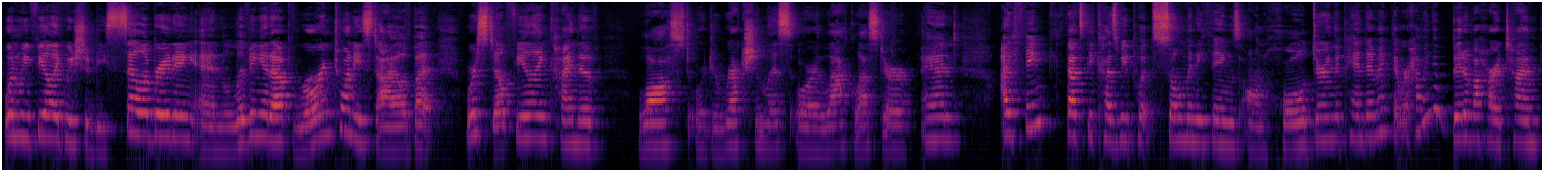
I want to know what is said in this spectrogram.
when we feel like we should be celebrating and living it up, roaring 20 style, but we're still feeling kind of lost or directionless or lackluster. And I think that's because we put so many things on hold during the pandemic that we're having a bit of a hard time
